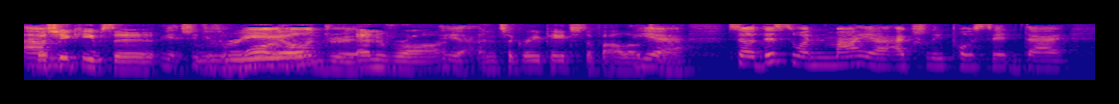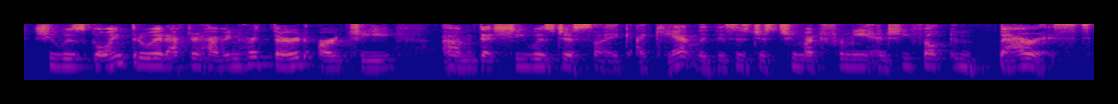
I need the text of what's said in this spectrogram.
Um, but she keeps it yeah, she keeps real 100. and raw. Yeah. and it's a great page to follow. Yeah. too. So this one, Maya actually posted that she was going through it after having her third Archie. Um, that she was just like, I can't, like, this is just too much for me. And she felt embarrassed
